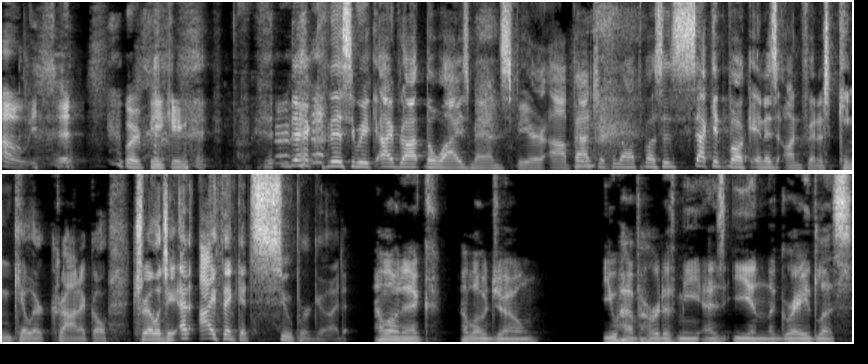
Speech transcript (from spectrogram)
Holy shit. We're peaking. Nick, this week I brought The Wise Man's Fear, uh, Patrick Rothfuss's second book in his unfinished Kingkiller Chronicle trilogy, and I think it's super good. Hello, Nick. Hello, Joe. You have heard of me as Ian the Gradeless,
